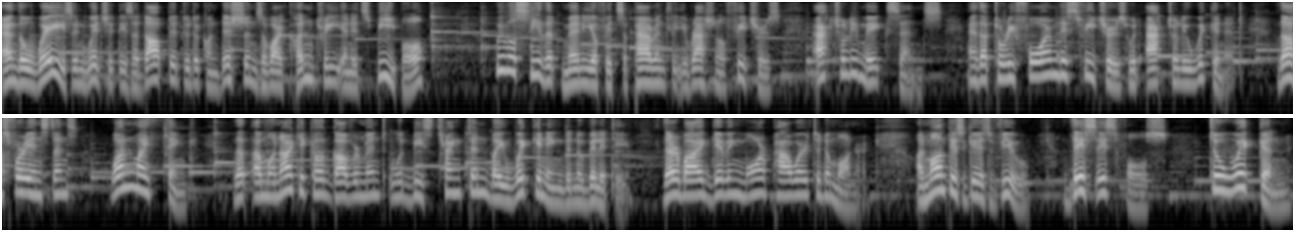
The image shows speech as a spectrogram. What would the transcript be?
and the ways in which it is adapted to the conditions of our country and its people, we will see that many of its apparently irrational features actually make sense, and that to reform these features would actually weaken it. Thus, for instance, one might think that a monarchical government would be strengthened by weakening the nobility, thereby giving more power to the monarch. On Montesquieu's view, this is false. To weaken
